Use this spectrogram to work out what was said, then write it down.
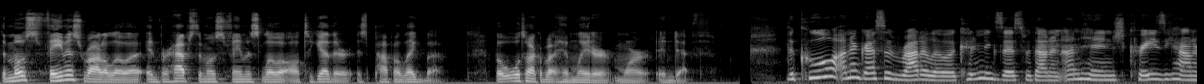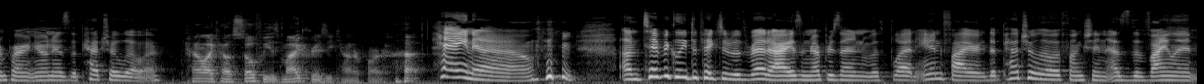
The most famous Radaloa, and perhaps the most famous Loa altogether, is Papa Legba, but we'll talk about him later more in depth. The cool, unaggressive Radaloa couldn't exist without an unhinged, crazy counterpart known as the Petroloa. Kind of like how Sophie is my crazy counterpart. hey now! um, typically depicted with red eyes and represented with blood and fire, the Petroloa function as the violent,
